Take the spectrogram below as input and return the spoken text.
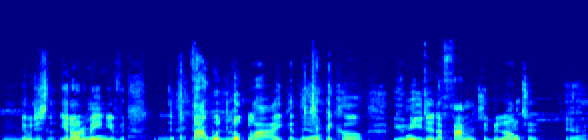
Hmm. It would just, you know what I mean? You've, that would look like the Yeah. typical you needed a family to belong to. yeah.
